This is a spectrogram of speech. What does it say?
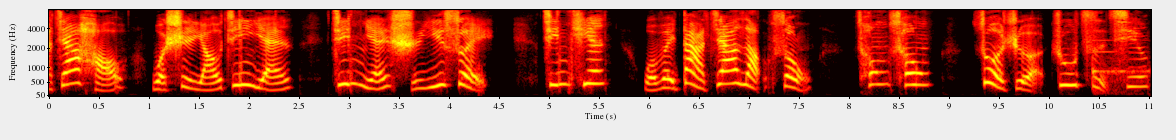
大家好，我是姚金妍，今年十一岁。今天我为大家朗诵《匆匆》，作者朱自清。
